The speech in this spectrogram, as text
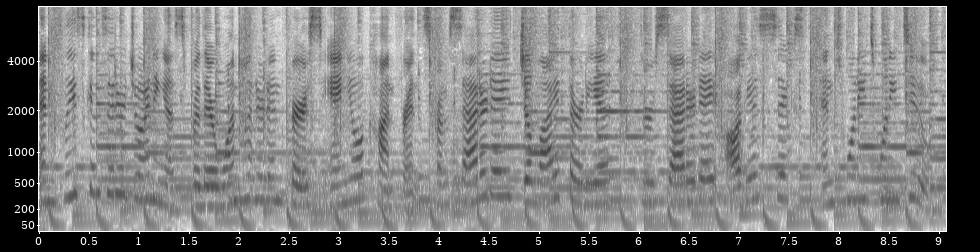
And please consider joining us for their 101st annual conference from Saturday, July 30th through Saturday, August 6th in 2022.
